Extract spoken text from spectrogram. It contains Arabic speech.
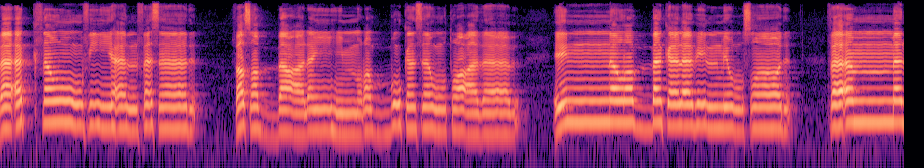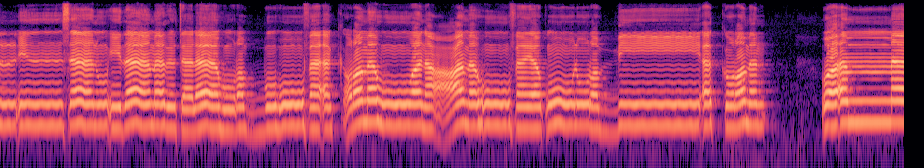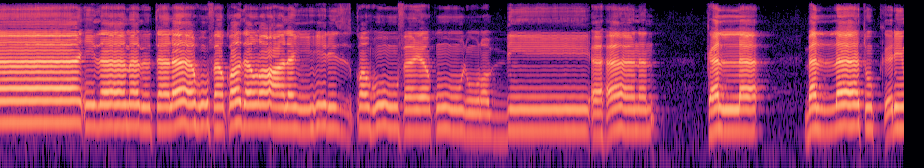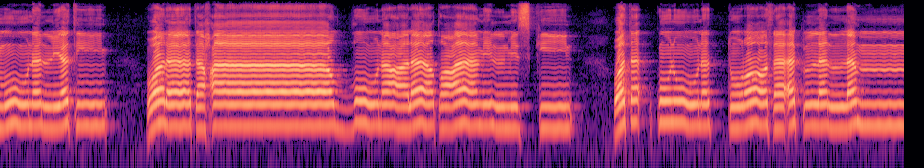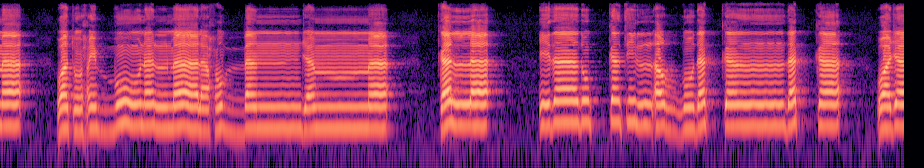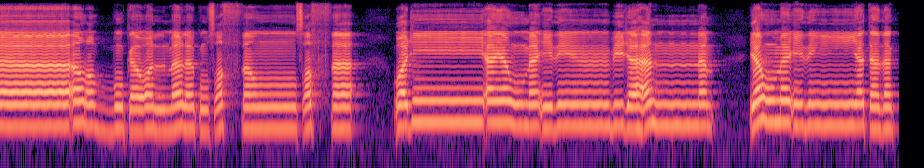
فأكثروا فيها الفساد فصب عليهم ربك سوط عذاب إن ربك لبالمرصاد فأما الإنسان إذا ما ابتلاه ربه فأكرمه ونعمه فيقول ربي أكرمن. وأما إذا ما ابتلاه فقدر عليه رزقه فيقول ربي أهانن. كلا بل لا تكرمون اليتيم ولا تحاضون على طعام المسكين وتاكلون التراث اكلا لما وتحبون المال حبا جما كلا إذا دكت الأرض دكا دكا وجاء ربك والملك صفا صفا وجيء يومئذ بجهنم يومئذ يتذكر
